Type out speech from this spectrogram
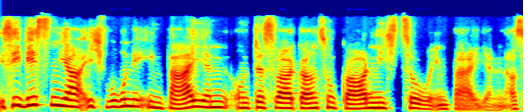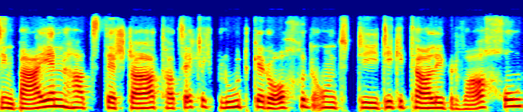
Sie wissen ja, ich wohne in Bayern und das war ganz und gar nicht so in Bayern. Also in Bayern hat der Staat tatsächlich Blut gerochen und die digitale Überwachung,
